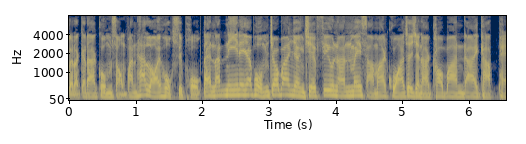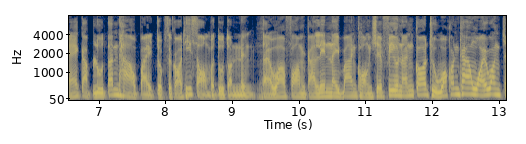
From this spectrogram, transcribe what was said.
กรกฎาคม 2566 แต่นัดนี้นะครับผมเจ้าบ้านอย่างเชฟฟิลด์นั้นไม่สามารถคว้าชัยชนะเข้าบ้านได้ครับแพ้กับลูตันทาวไปจบสกอร์ที่ 2 ประตูต่อหนึ่งแต่ว่าฟอร์มการเล่นในบ้านของเชฟฟิลด์นั้นก็ถือว่าค่อนข้างไว้วางใจ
